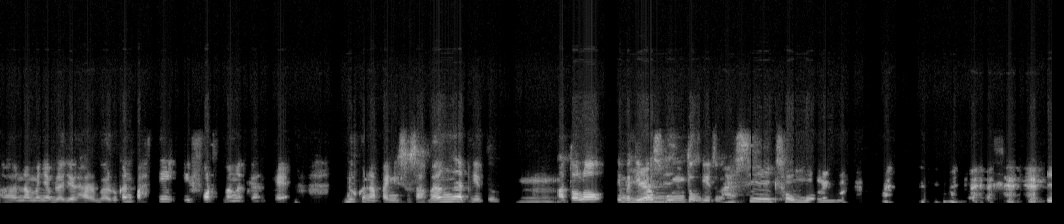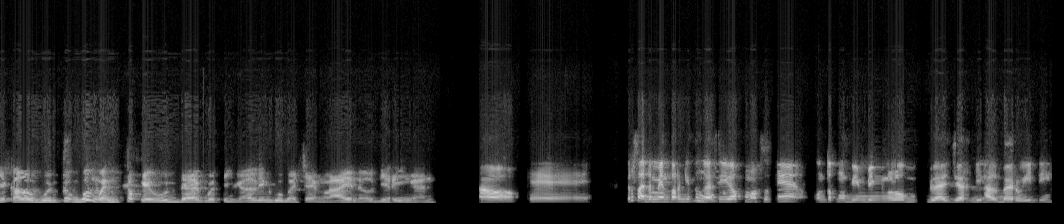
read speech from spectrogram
uh, namanya belajar hal baru kan pasti effort banget kan. Kayak, duh kenapa ini susah banget gitu. Hmm. Atau lo tiba-tiba iya buntu gitu. Asik, sombong ya gue ya kalau buntu gue mentok ya udah gue tinggalin gue baca yang lain yang lebih ringan oh oke okay. terus ada mentor gitu nggak sih yok maksudnya untuk ngebimbing lo belajar di hal baru ini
